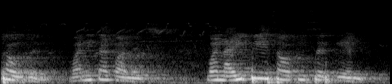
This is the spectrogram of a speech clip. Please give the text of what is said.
1000, Vanita College, one IPS officer came.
